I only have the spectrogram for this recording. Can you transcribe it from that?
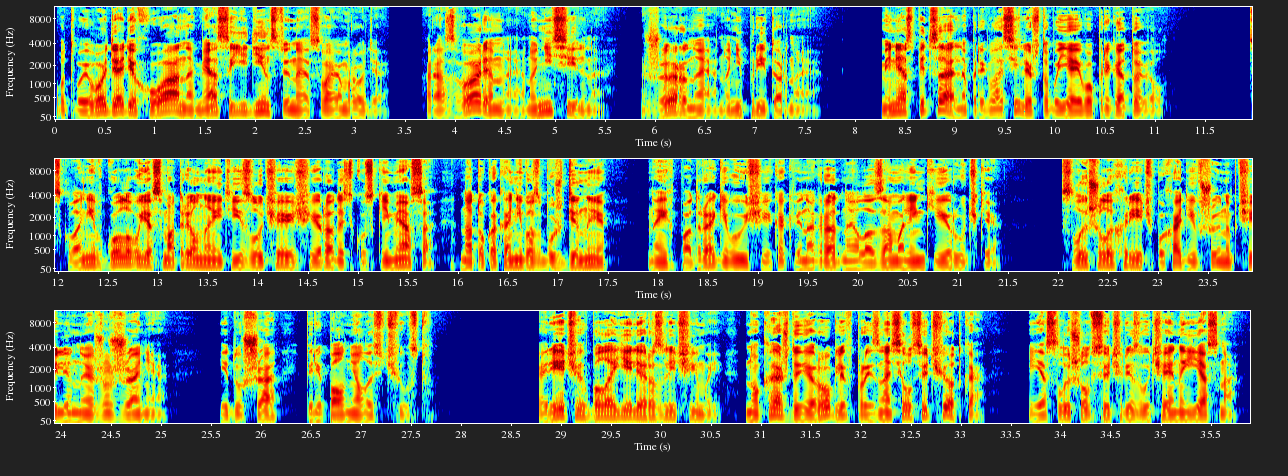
У твоего дяди Хуана мясо единственное в своем роде. Разваренное, но не сильно. Жирное, но не приторное. Меня специально пригласили, чтобы я его приготовил. Склонив голову, я смотрел на эти излучающие радость куски мяса, на то, как они возбуждены, на их подрагивающие, как виноградная лоза, маленькие ручки. Слышал их речь, походившую на пчелиное жужжание, и душа переполнялась чувств. Речь их была еле различимой, но каждый иероглиф произносился четко, и я слышал все чрезвычайно ясно —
